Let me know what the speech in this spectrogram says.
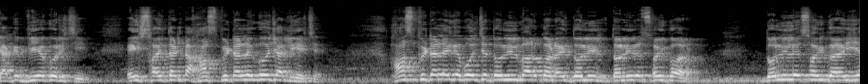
যাকে বিয়ে করেছি এই শয়তানটা হসপিটালে গিয়েও জ্বালিয়েছে। হসপিটালে গিয়ে বলছে, দলিল বার কর, এই দলিল, দলিলে সই কর। দলিলে সই কর, এই যে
